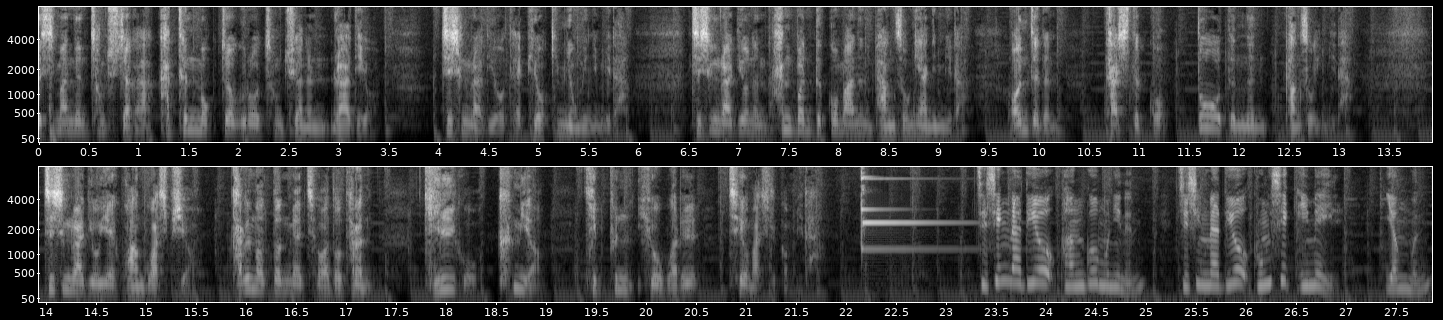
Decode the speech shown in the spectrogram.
뜻이 맞는 청취자가 같은 목적으로 청취하는 라디오. 지식 라디오 대표 김용민입니다. 지식 라디오는 한 번 듣고 마는 방송이 아닙니다. 언제든 다시 듣고 또 듣는 방송입니다. 지식 라디오에 광고하십시오. 다른 어떤 매체와도 다른 길고 크며 깊은 효과를 체험하실 겁니다. 지식 라디오 광고 문의는 지식 라디오 공식 이메일 영문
